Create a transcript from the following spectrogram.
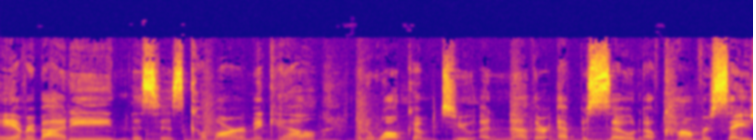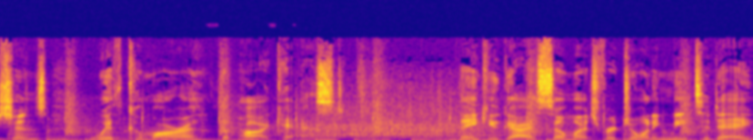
Hey, everybody, this is Kamara Mikkel, and welcome to another episode of Conversations with Kamara, the podcast. Thank you guys so much for joining me today.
